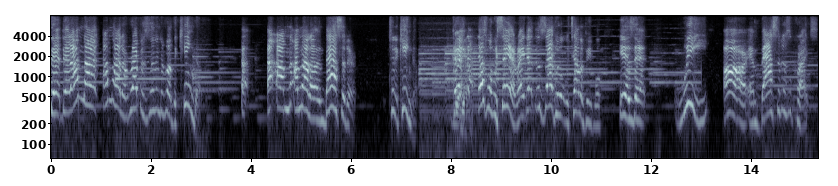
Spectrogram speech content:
that that I'm not I'm not a representative of the kingdom? I, am I'm, I'm not an ambassador to the kingdom. Yeah. That, that's what we're saying, right? That, that's exactly what we're telling people is that we are ambassadors of Christ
